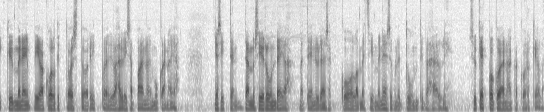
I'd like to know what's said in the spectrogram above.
10-30 toistoa riippuen vähän lisäpainoja mukana. Ja, ja sitten tämmöisiä rundeja mä teen yleensä kolme, että siinä menee semmoinen tunti vähän yli. Syke koko ajan aika korkealla.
